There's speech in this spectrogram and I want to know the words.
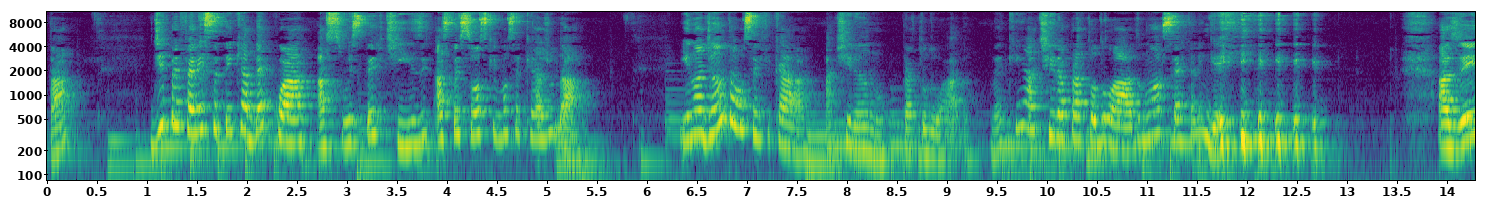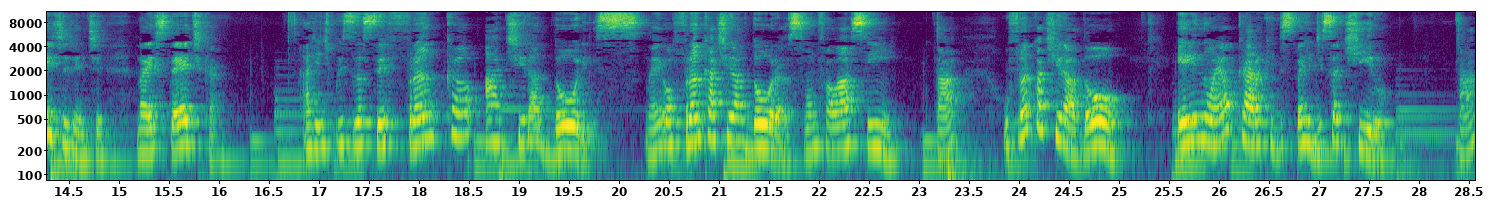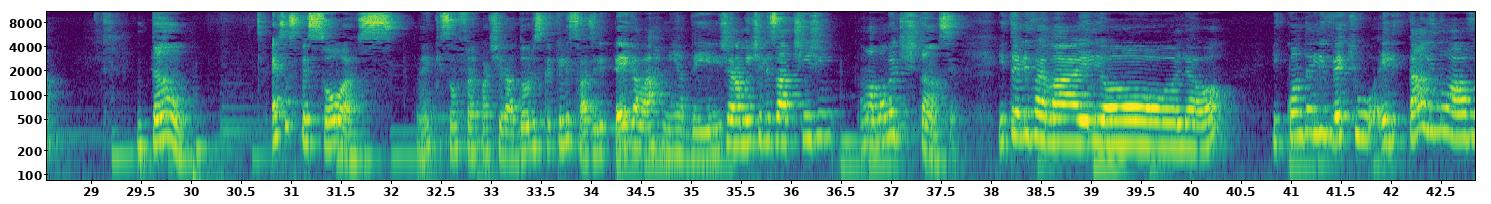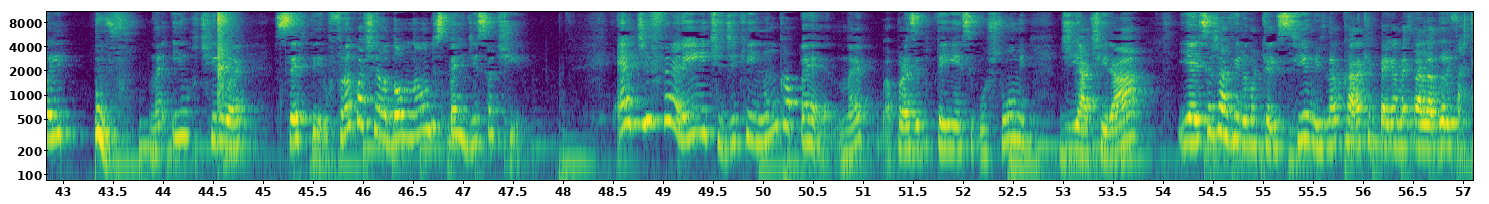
tá? De preferência, você tem que adequar a sua expertise às pessoas que você quer ajudar. E não adianta você ficar atirando para todo lado, né? Quem atira para todo lado não acerta ninguém. a gente, gente, na estética, a gente precisa ser franca atiradores, né? Ou franca atiradoras, vamos falar assim, tá? O franco atirador, ele não é o cara que desperdiça tiro, tá? Então, essas pessoas né, que são franco-atiradores, o que, é que eles fazem? Ele pega a arminha dele, geralmente eles atingem uma longa distância. Então ele vai lá, ele olha, ó, e quando ele vê que o, ele tá ali no alvo, ele puf, né? E o tiro é certeiro. O franco-atirador não desperdiça tiro. É diferente de quem nunca, né, por exemplo, tem esse costume de atirar. E aí você já viram naqueles filmes, né, o cara que pega a metralhadora e faz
